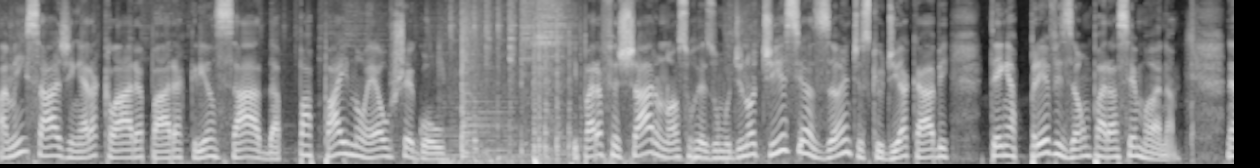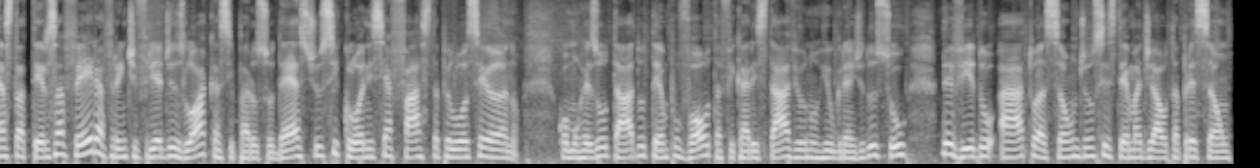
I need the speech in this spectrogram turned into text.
a mensagem era clara para a criançada: Papai Noel chegou. E para fechar o nosso resumo de notícias, antes que o dia acabe, tem a previsão para a semana. Nesta terça-feira, a frente fria desloca-se para o sudeste e o ciclone se afasta pelo oceano. Como resultado, o tempo volta a ficar estável no Rio Grande do Sul devido à atuação de um sistema de alta pressão.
